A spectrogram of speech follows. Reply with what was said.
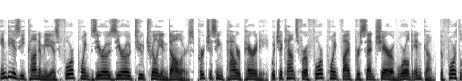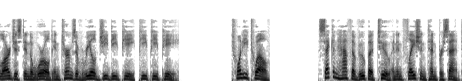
India's economy is $4.002 trillion purchasing power parity which accounts for a 4.5% share of world income, the fourth largest in the world in terms of real GDP PPP. 2012 Second half of UPA 2 and inflation 10%.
